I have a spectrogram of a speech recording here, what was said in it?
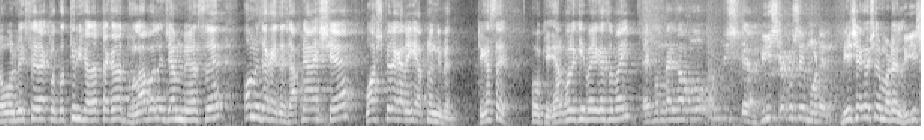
ডবল ডিস্কের এক লক্ষ তিরিশ হাজার টাকা। ধুলাবালি যেমনি আছে। অমনি দেখাইতেছে আপনি আসে ওয়াশ করে গাড়ি আপনি নেবেন। ঠিক আছে? ওকে এরপরে কি বাইক আছে ভাই? এখন দেখাবো উনিশ বিশ একুশের মডেল বিশ একুশের মডেল বিশ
